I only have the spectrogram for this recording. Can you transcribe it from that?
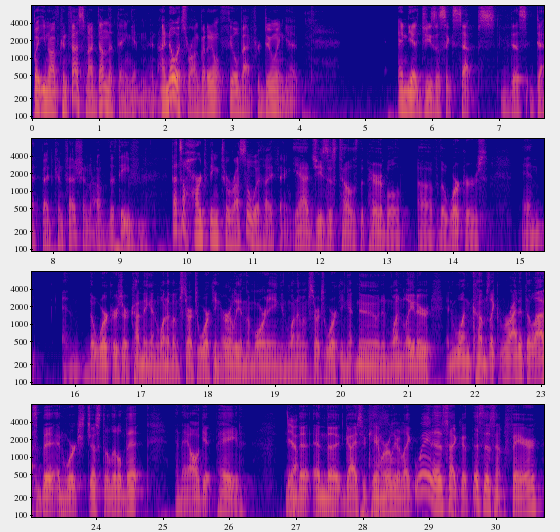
but you know, I've confessed and I've done the thing, and, and I know it's wrong, but I don't feel bad for doing it." And yet Jesus accepts this deathbed confession of the thief. Mm-hmm. That's a hard thing to wrestle with, I think. Yeah, Jesus tells the parable of the workers, and and the workers are coming and one of them starts working early in the morning and one of them starts working at noon and one later and one comes like right at the last bit and works just a little bit and they all get paid. And yeah. the and the guys who came earlier are like wait a second this isn't fair.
